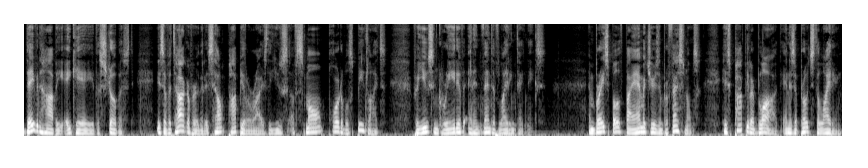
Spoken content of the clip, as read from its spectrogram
David Hobby, aka The Strobist, is a photographer that has helped popularize the use of small portable speedlights for use in creative and inventive lighting techniques. Embraced both by amateurs and professionals, his popular blog and his approach to lighting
